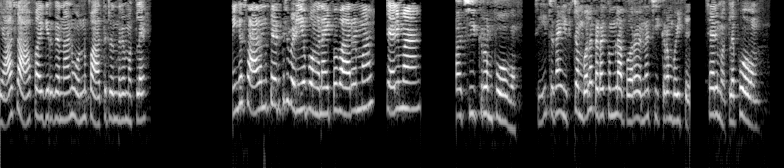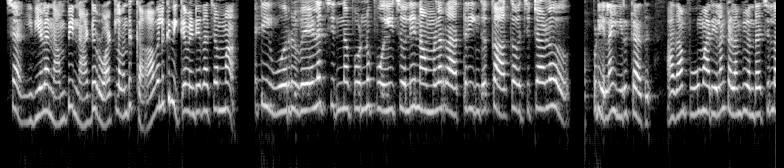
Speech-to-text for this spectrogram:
கேஸ் ஆஃப் ஆகிருக்கேன்னு ஒண்ணு பாத்துட்டு வந்துடுறேன் மக்களே. நீங்க சாதனத்தை எடுத்துட்டு வெளியே போங்க. நான் இப்ப வரேம்மா. சரிம்மா. சீக்கிரம் போவோம். சீட்டு தான் இஷ்டம் போல கிடக்கும்ல போற என்ன சீக்கிரம் போயிட்டு. சரி மக்களே போவோம். சரி இவியல நம்பி நடு ரோட்ல வந்து காவலுக்கு நிக்க வேண்டியதாச்சம்மா. ஒருவேளை சின்ன பொண்ணு போய் சொல்லி நம்மள ராத்திரி இங்க காக்க வச்சுட்டாளோ? அப்படியெல்லாம் இருக்காது. அதான் பூமாரி எல்லாம் கிளம்பி வந்தாச்சுல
